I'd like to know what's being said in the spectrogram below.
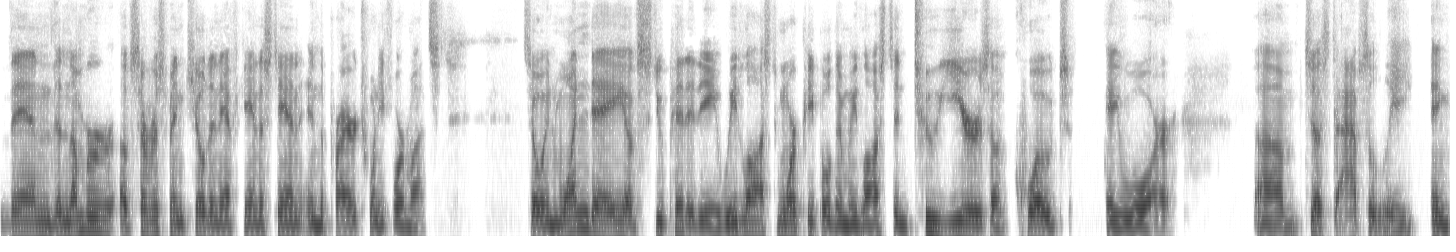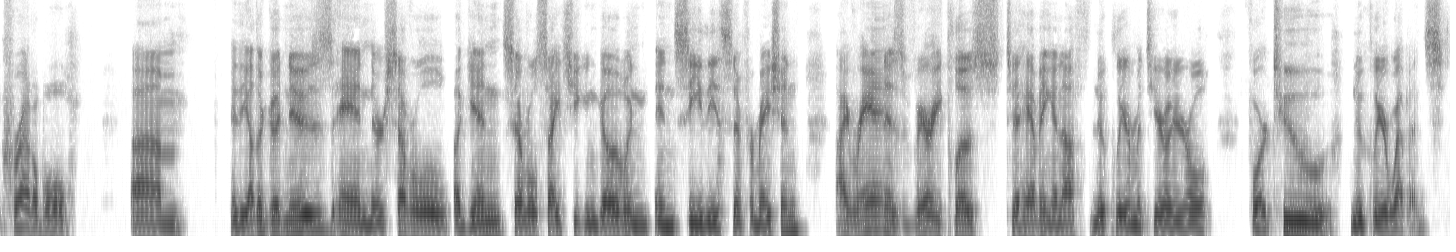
than the number of servicemen killed in Afghanistan in the prior 24 months. So, in one day of stupidity, we lost more people than we lost in two years of, quote, a war. Um, just absolutely incredible. Um, the other good news, and there's several, again, several sites you can go and, and see this information. Iran is very close to having enough nuclear material for two nuclear weapons.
